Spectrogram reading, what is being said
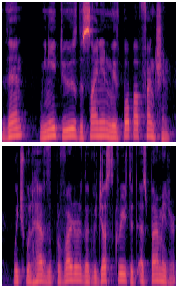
Then we need to use the sign in with pop-up function, which will have the provider that we just created as parameter.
